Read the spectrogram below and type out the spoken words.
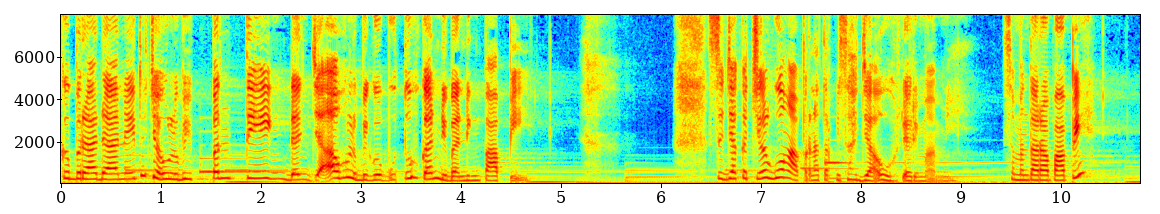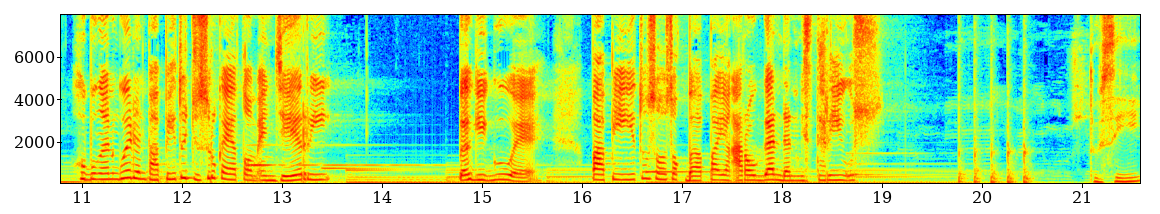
Keberadaannya itu jauh lebih penting dan jauh lebih gue butuhkan dibanding papi. Sejak kecil gue gak pernah terpisah jauh dari mami. Sementara papi, hubungan gue dan papi itu justru kayak Tom and Jerry. Bagi gue, papi itu sosok bapak yang arogan dan misterius. Tuh sih,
